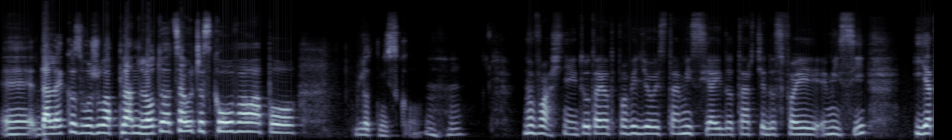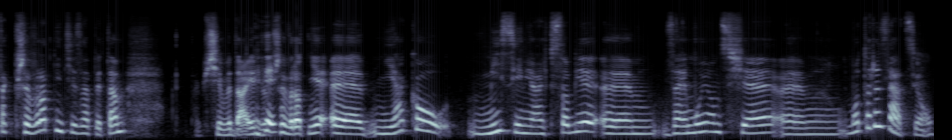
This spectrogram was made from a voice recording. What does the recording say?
e, daleko, złożyła plan lotu, a cały czas kołowała po lotnisku. No właśnie, i tutaj odpowiedzią jest ta misja i dotarcie do swojej misji. I ja tak przewrotnie Cię zapytam, tak mi się wydaje, że przewrotnie, e, jaką misję miałaś w sobie, em, zajmując się em, motoryzacją?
